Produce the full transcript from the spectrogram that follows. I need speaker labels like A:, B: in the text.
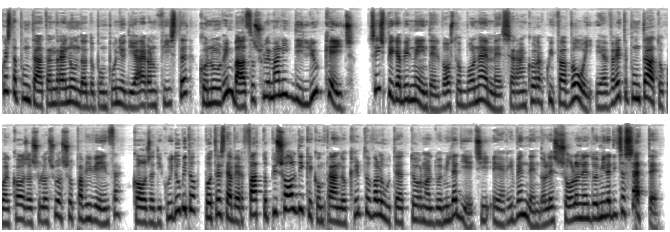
A: Questa puntata andrà in onda dopo un pugno di Iron Fist con un rimbalzo sulle mani di Luke Cage. Se inspiegabilmente il vostro buon M sarà ancora qui fra voi e avrete puntato qualcosa sulla sua sopravvivenza, cosa di cui dubito, potreste aver fatto più soldi che comprando criptovalute attorno al 2010 e rivendendole solo nel 2017.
